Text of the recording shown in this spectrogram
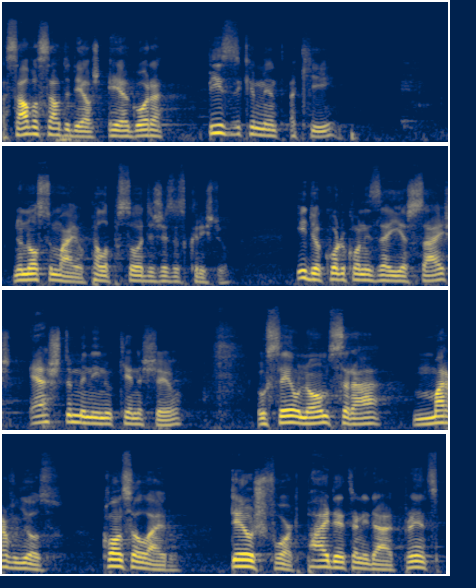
A salvação de Deus é agora fisicamente aqui, no nosso meio, pela pessoa de Jesus Cristo. E de acordo com Isaías 6, este menino que nasceu, o seu nome será maravilhoso, conselheiro, Deus forte, Pai da eternidade, Príncipe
